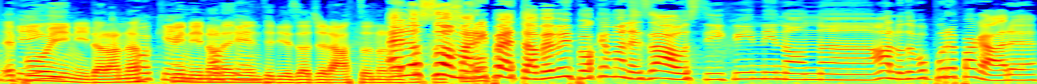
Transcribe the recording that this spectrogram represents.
e Ok. poi Nidoran. Ok, Quindi non è ok. niente di esagerato. Non Eh, è lo so, ma ripeto, avevo i Pokémon esausti, quindi non... Ah, lo devo pure pagare.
